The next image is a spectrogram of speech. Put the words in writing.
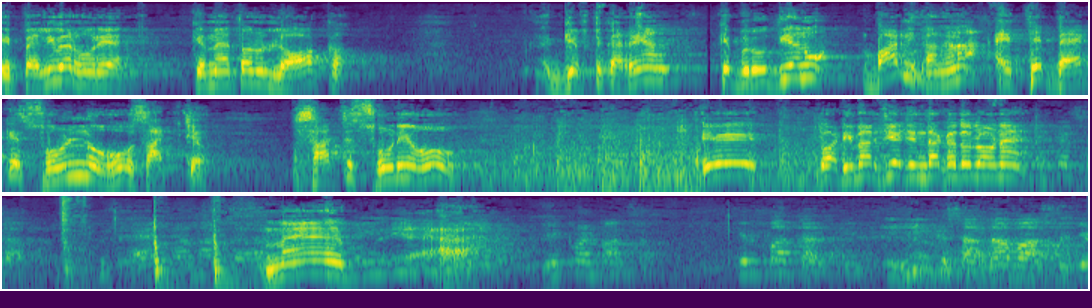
ਇਹ ਪਹਿਲੀ ਵਾਰ ਹੋ ਰਿਹਾ ਕਿ ਮੈਂ ਤੁਹਾਨੂੰ ਲੋਕ ਗਿਫਟ ਕਰ ਰਿਹਾ ਕਿ ਵਿਰੋਧੀਆਂ ਨੂੰ ਬਾਹਰ ਨਿਕਾਲਣਾ ਇੱਥੇ ਬਹਿ ਕੇ ਸੁਣਨ ਹੋ ਸੱਚ। ਸੱਚ ਸੁਣਿਓ। ਇਹ ਤੁਹਾਡੀ ਮਰਜ਼ੀ ਹੈ, ਜਿੰਦਾ ਕਦੋਂ ਲਾਉਣਾ ਹੈ। ਮੈਂ ਕਿਰਪਾ ਕਰਕੇ ਇਹੀ ਕਿਸਾਨਾਂ ਵਾਸਤੇ ਜੇ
